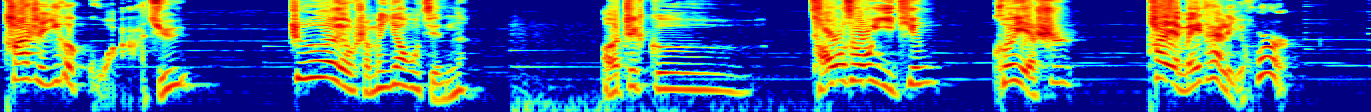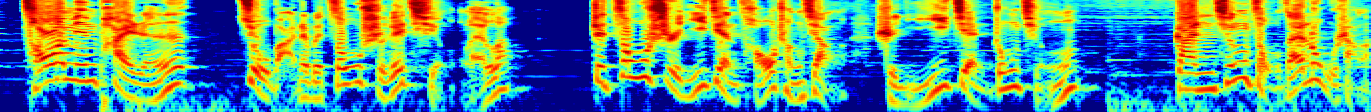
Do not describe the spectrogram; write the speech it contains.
她是一个寡居，这有什么要紧呢？啊，这个曹操一听，可也是，他也没太理会儿。曹安民派人就把这位邹氏给请来了。这邹氏一见曹丞相，是一见钟情。感情走在路上，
